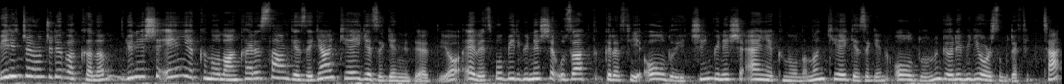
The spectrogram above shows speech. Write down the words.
Birinci öncüle bakalım. Güneş'e en yakın olan karasal gezegen K gezegenidir diyor. Evet bu bir Güneş'e uzaklık grafiği olduğu için Güneş'e en yakın olanın K gezegeni olduğunu görebiliyoruz bu grafikten.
